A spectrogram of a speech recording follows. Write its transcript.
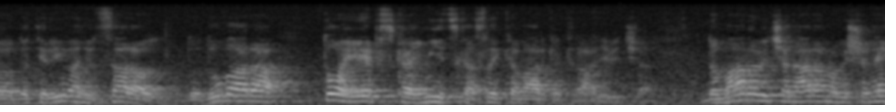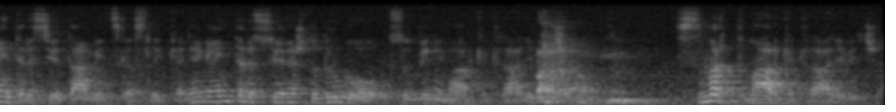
o dotjerivanju cara do duvara, to je epska i mitska slika Marka Kraljevića. Domanovića naravno više ne interesuje ta mitska slika. Njega interesuje nešto drugo u sudbini Marka Kraljevića. Smrt Marka Kraljevića.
